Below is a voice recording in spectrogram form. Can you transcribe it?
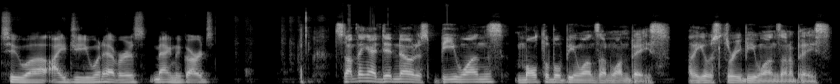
to uh, IG whatever's Magna Guards. Something I did notice: B ones, multiple B ones on one base. I think it was three B ones on a base.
